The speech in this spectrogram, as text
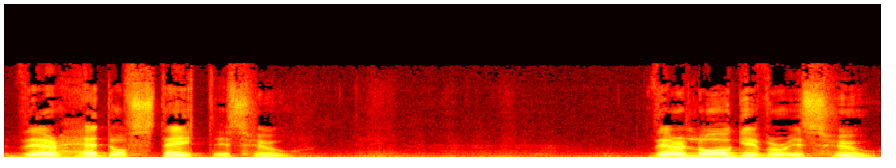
their head of state is who? Their lawgiver is who?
